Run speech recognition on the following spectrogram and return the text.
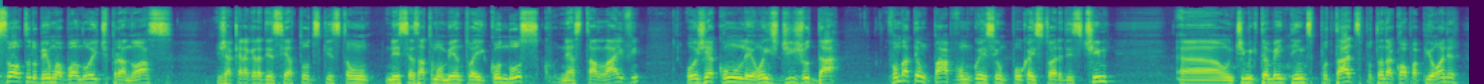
pessoal, tudo bem? Uma boa noite para nós. Já quero agradecer a todos que estão nesse exato momento aí conosco, nesta live. Hoje é com o Leões de Judá. Vamos bater um papo, vamos conhecer um pouco a história desse time. Uh, um time que também tem disputado, disputando a Copa Pioneer.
